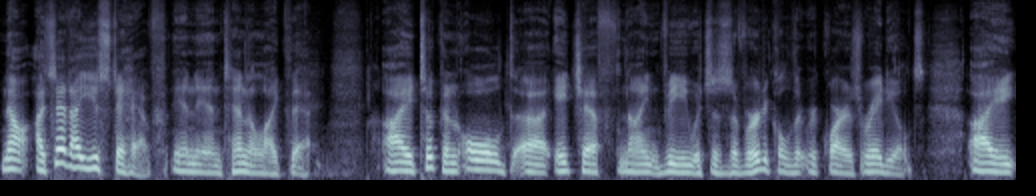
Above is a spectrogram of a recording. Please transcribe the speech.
Now, I said I used to have an antenna like that. I took an old uh, HF9V, which is a vertical that requires radials. I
